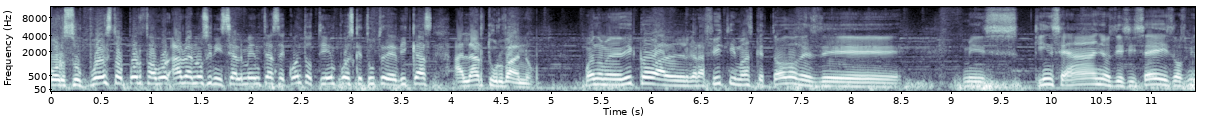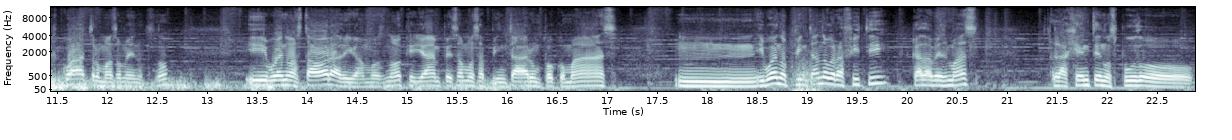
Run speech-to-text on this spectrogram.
Por supuesto, por favor, háblanos inicialmente, ¿hace cuánto tiempo es que tú te dedicas al arte urbano? Bueno, me dedico al graffiti más que todo desde mis 15 años, 16, 2004 más o menos, ¿no? Y bueno, hasta ahora, digamos, ¿no? Que ya empezamos a pintar un poco más. Mm, y bueno, pintando graffiti, cada vez más la gente nos pudo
